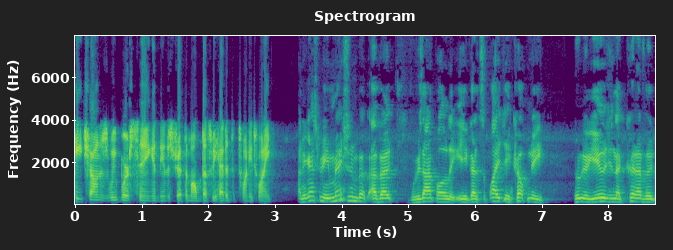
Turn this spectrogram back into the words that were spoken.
key challenges we, we're seeing in the industry at the moment we head into 2020. And I guess when you mentioned about, for example, you got a supply chain company who you're using that could have a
